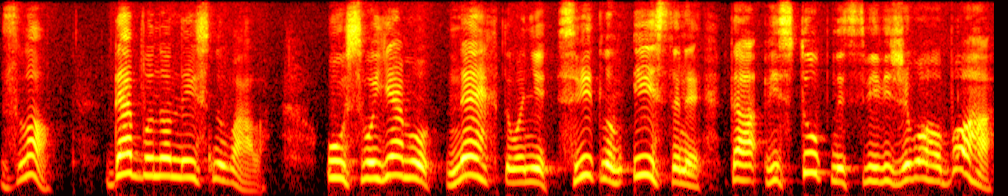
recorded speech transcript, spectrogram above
Зло, де б воно не існувало, у своєму нехтуванні світлом істини та відступництві від живого Бога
